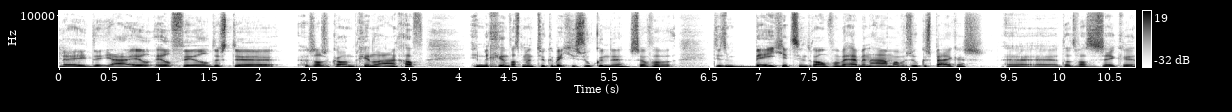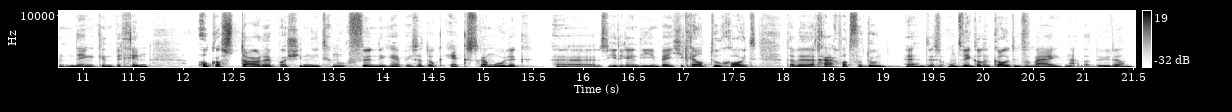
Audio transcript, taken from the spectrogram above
nee, de, ja, heel, heel veel. Dus de, zoals ik al aan het begin al aangaf, in het begin was men natuurlijk een beetje zoekende. Zo van, het is een beetje het syndroom van we hebben een hamer, we zoeken spijkers. Uh, dat was er zeker, denk ik, in het begin. Ook als start-up, als je niet genoeg funding hebt, is dat ook extra moeilijk. Uh, dus iedereen die een beetje geld toegooit, daar wil je graag wat voor doen. Hè? Dus ontwikkel een coating voor mij. Nou, dat doe je dan.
